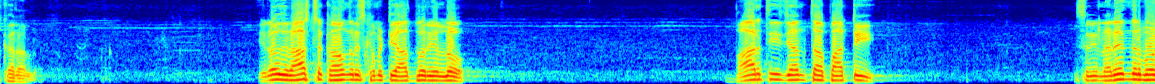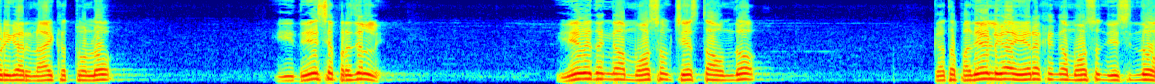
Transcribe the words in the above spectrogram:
నమస్కారాలు ఈరోజు రాష్ట్ర కాంగ్రెస్ కమిటీ ఆధ్వర్యంలో భారతీయ జనతా పార్టీ శ్రీ నరేంద్ర మోడీ గారి నాయకత్వంలో ఈ దేశ ప్రజల్ని ఏ విధంగా మోసం చేస్తూ ఉందో గత పదేళ్ళుగా ఏ రకంగా మోసం చేసిందో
